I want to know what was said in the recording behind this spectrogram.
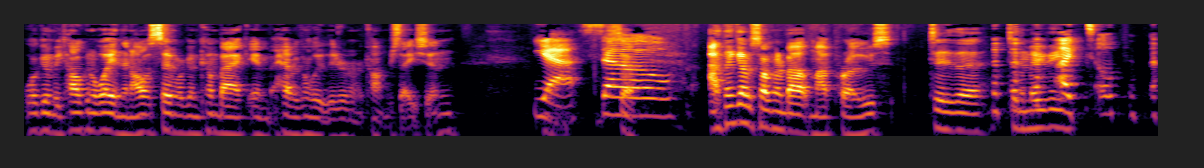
we're gonna be talking away, and then all of a sudden we're gonna come back and have a completely different conversation. Yeah. So, So- I think I was talking about my pros to the to the movie, I don't know.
